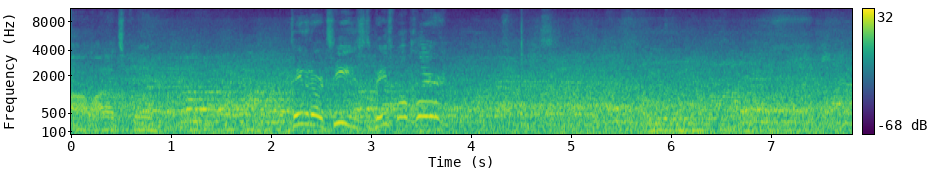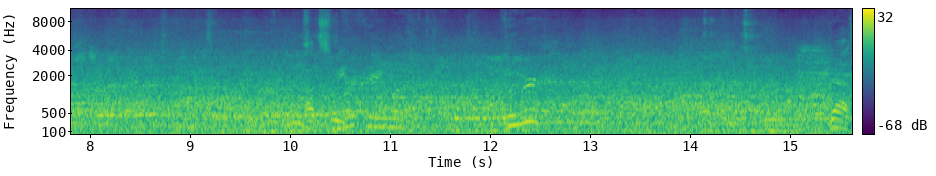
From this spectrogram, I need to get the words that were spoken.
Oh, wow, that's cool. David Ortiz, the baseball player? That's sweet. Cougar? Yes.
